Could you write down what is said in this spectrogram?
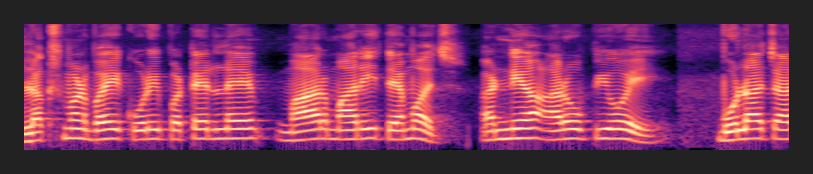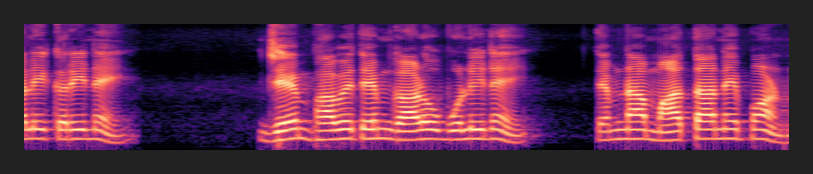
લક્ષ્મણભાઈ કોળી પટેલને માર મારી તેમજ અન્ય આરોપીઓએ બોલાચાલી કરીને જેમ ભાવે તેમ ગાળો બોલીને તેમના માતાને પણ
